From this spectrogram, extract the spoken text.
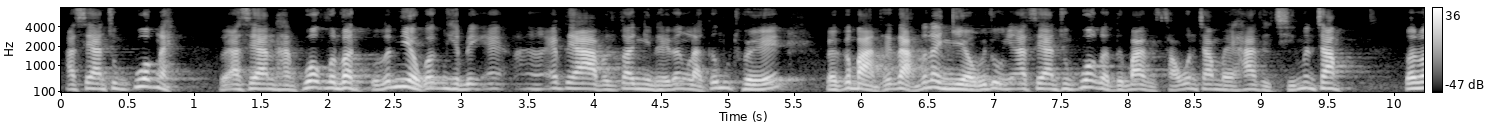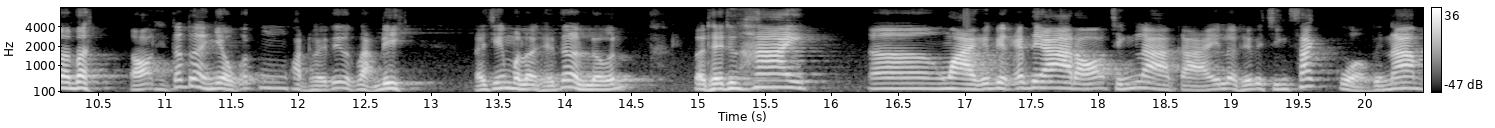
ASEAN Trung Quốc này rồi ASEAN Hàn Quốc vân vân. Có rất nhiều các hiệp định FTA và chúng ta nhìn thấy rằng là các mức thuế về cơ bản sẽ giảm rất là nhiều. Ví dụ như ASEAN Trung Quốc là từ 3,6% về 2,9% vân vân vân. Đó thì rất là nhiều các khoản thuế sẽ được giảm đi. Đấy chính là một lợi thế rất là lớn lợi thế thứ hai à, ngoài cái việc FTA đó chính là cái lợi thế về chính sách của Việt Nam.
